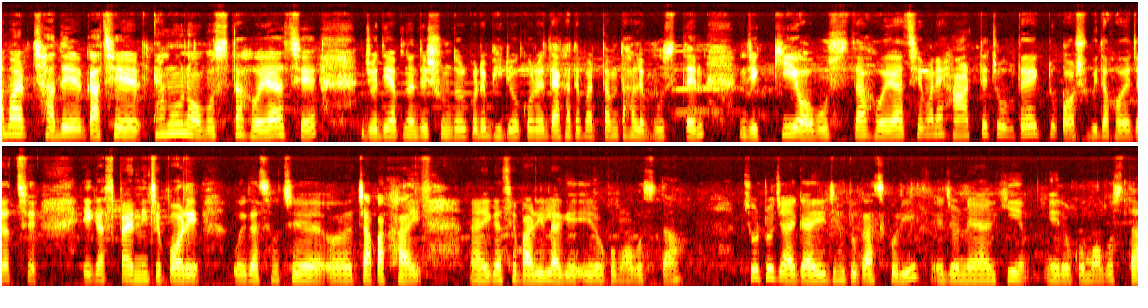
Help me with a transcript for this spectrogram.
আমার ছাদের গাছের এমন অবস্থা হয়ে আছে, যদি আপনাদের সুন্দর করে ভিডিও করে দেখাতে পারতাম তাহলে বুঝতেন যে কি অবস্থা হয়ে আছে। মানে হাঁটতে চলতে একটু অসুবিধা হয়ে যাচ্ছে। এই গাছ পায়ের নিচে পড়ে, ওই গাছ হচ্ছে চাপা খায় এই গাছে বাড়ি লাগে, এরকম অবস্থা। ছোট জায়গায় যেহেতু গাছ করি এই জন্যে আর কি এরকম অবস্থা।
